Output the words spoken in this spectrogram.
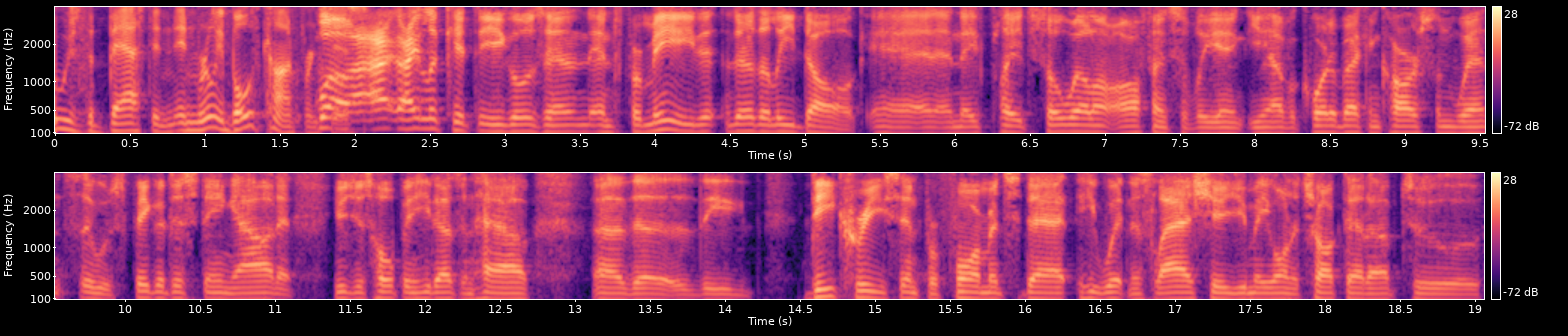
who's the best in, in really both conferences. Well, I, I look at the Eagles, and, and for me, they're the lead dog, and, and they've played so well on offensively. And you have a quarterback in Carson Wentz who's figured this thing out, and you're just hoping he doesn't have uh, the the decrease in performance that he witnessed last year. You may want to chalk that up to.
